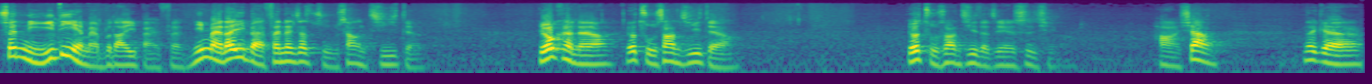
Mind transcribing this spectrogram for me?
所以你一定也买不到一百分，你买到一百分那叫祖上积德，有可能啊，有祖上积德，有祖上积德这件事情，好像那个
